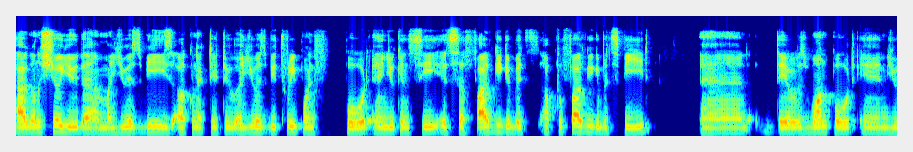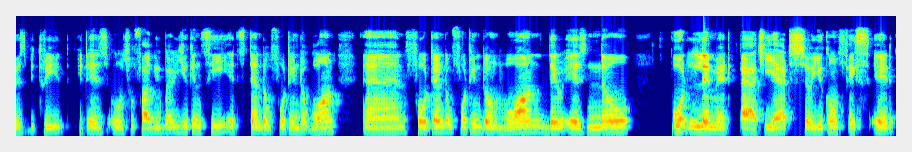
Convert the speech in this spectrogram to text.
i'm going to show you that my usbs are connected to a usb 3.4 port and you can see it's a 5 gigabits up to 5 gigabit speed and there is one port in USB 3 it is also 5 gigabit. You can see it's 10.14.1 and for 10.14.1 there is no port limit patch yet so you can fix it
